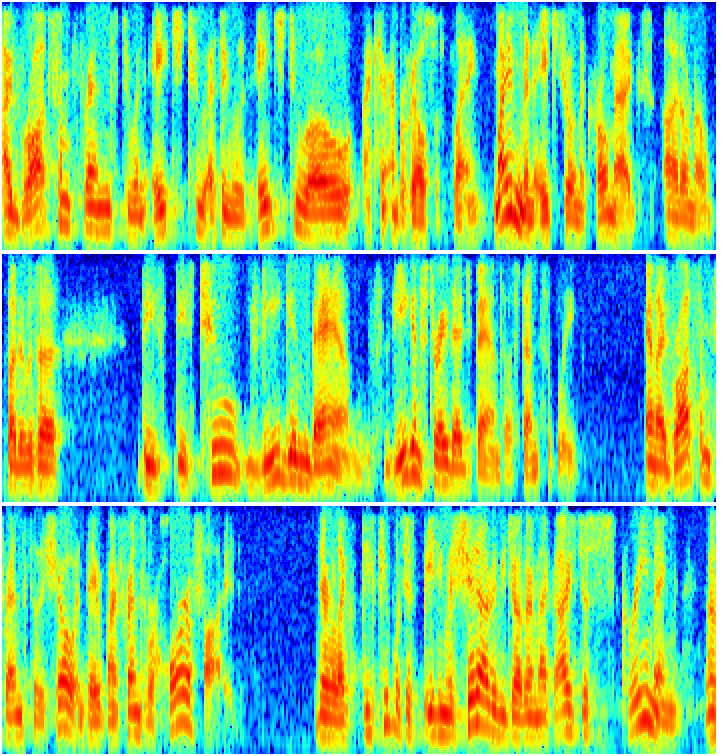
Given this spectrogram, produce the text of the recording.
I brought some friends to an H2, I think it was H2O. I can't remember who else was playing. Might have even been H2O and the Cro-Mags. I don't know. But it was a these these two vegan bands, vegan straight edge bands ostensibly. And I brought some friends to the show, and they my friends were horrified. They were like, these people are just beating the shit out of each other, and that guy's just screaming. And I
